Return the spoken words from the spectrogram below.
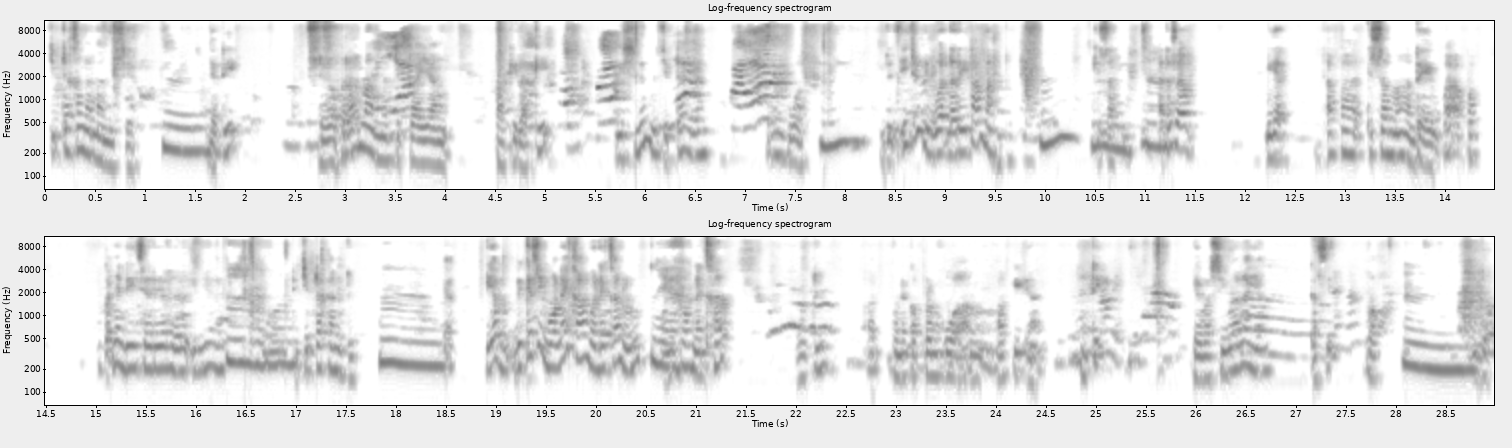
ciptakanlah manusia Hmm. jadi Dewa Brahma mencipta yang laki-laki Wisnu mencipta yang perempuan Hmm. itu dibuat dari tanah Hmm. kisah Hmm. ada saya lihat apa kisah Mahadewa apa pokoknya di serial ini Hmm. diciptakan itu Hmm. dia bikin sih boneka boneka dulu Iya. boneka boneka itu boneka perempuan laki ya nanti dewa siwa lah yang kasih roh Hmm. untuk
